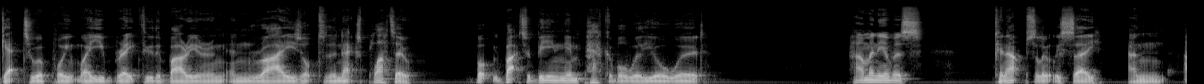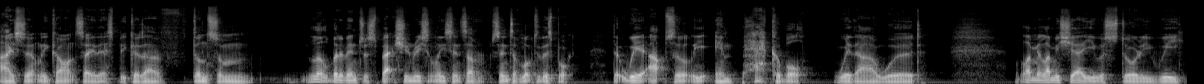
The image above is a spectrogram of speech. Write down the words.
get to a point where you break through the barrier and, and rise up to the next plateau but back to being impeccable with your word. How many of us can absolutely say, and I certainly can't say this because I've done some little bit of introspection recently since I've since I've looked at this book, that we're absolutely impeccable with our word. Let me let me share you a story. We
